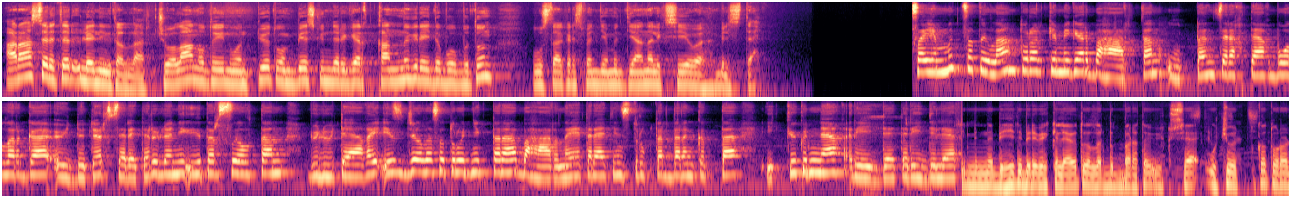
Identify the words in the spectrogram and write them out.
ара сәреттер үләні ұталар. Чуалан ұтайын 14-15 күндергер қанны грейді бұл бұтын Улыста корреспондемі Диана Алексеева білісті. Сайыммыт сатылан турар кемегер бахартан уттан сәрәхтәг боларга өйдөтөр сәретер үләни ыйтар сылтан бүлүтәгы из жылы сотрудниктара бахарына етерәт инструктордарын кытта икки күннәк рейдә терейдиләр. Именно бихиде беребекеләвет ылар бут барата үксә учетка турар.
